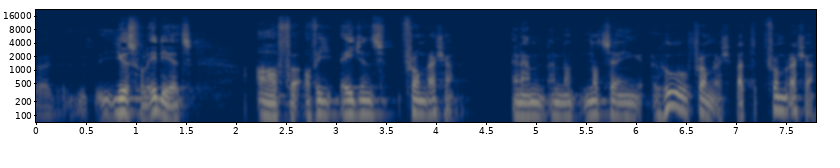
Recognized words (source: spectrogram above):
uh, useful idiots of, of agents from Russia. And I'm, I'm not, not saying who from Russia, but from Russia.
